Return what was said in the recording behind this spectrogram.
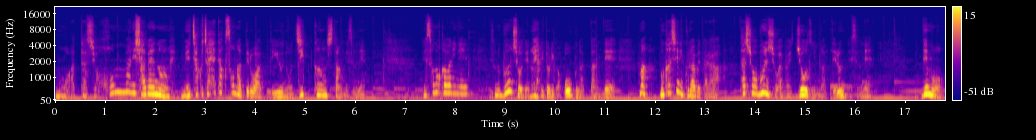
もう私ほんまに喋るのめちゃくちゃ下手くそになってるわっていうのを実感したんですよね。でその代わりねその文章でのやり取りが多くなったんでまあ昔に比べたら多少文章はやっぱり上手になってるんですよね。でも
